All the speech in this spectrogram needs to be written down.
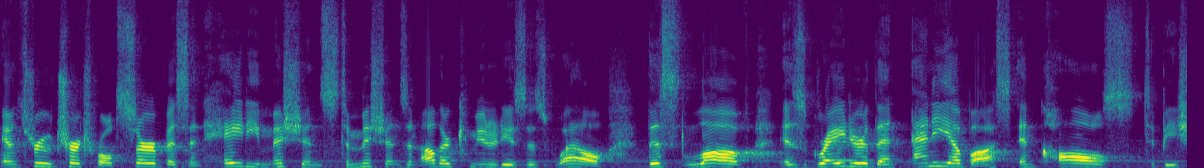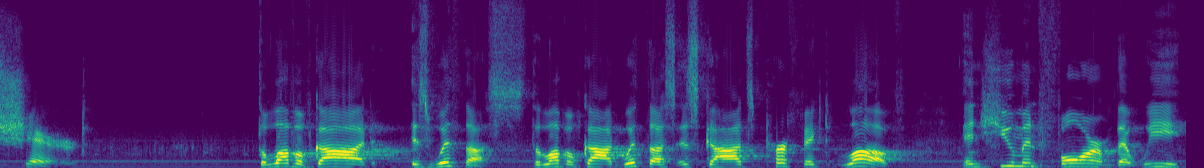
and through church world service and Haiti missions to missions in other communities as well. This love is greater than any of us and calls to be shared. The love of God is with us. The love of God with us is God's perfect love in human form that we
